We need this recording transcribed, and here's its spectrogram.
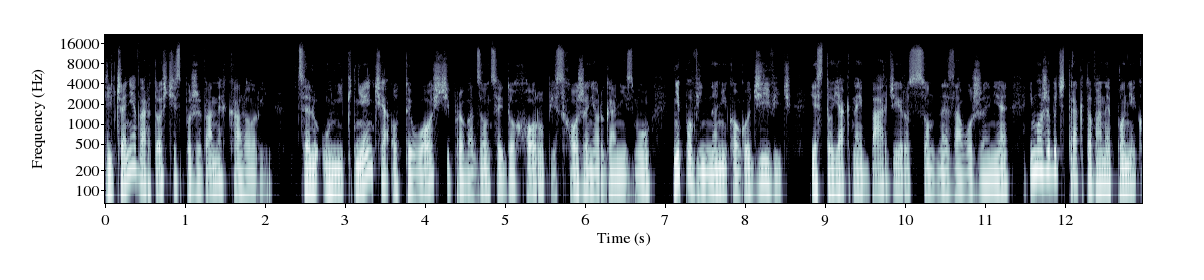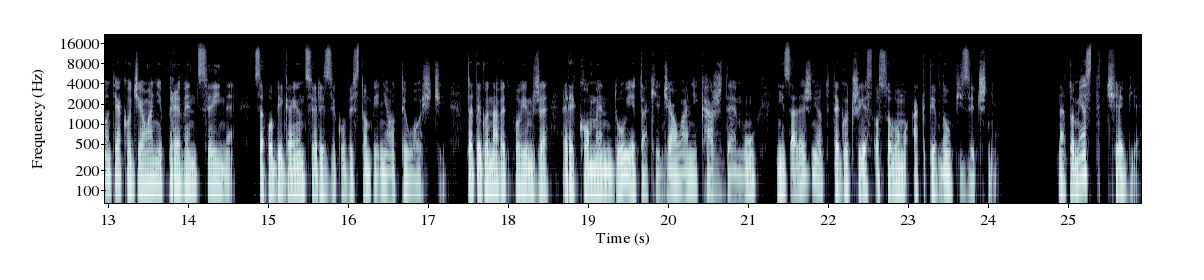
Liczenie wartości spożywanych kalorii w celu uniknięcia otyłości prowadzącej do chorób i schorzeń organizmu nie powinno nikogo dziwić. Jest to jak najbardziej rozsądne założenie i może być traktowane poniekąd jako działanie prewencyjne, zapobiegające ryzyku wystąpienia otyłości. Dlatego nawet powiem, że rekomenduję takie działanie każdemu, niezależnie od tego, czy jest osobą aktywną fizycznie. Natomiast Ciebie,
